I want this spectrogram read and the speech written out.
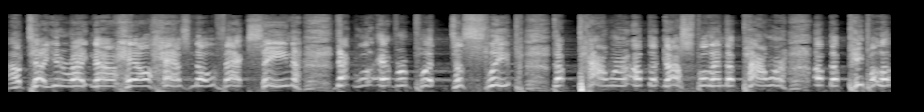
I'll tell you right now, hell has no vaccine that will ever put to sleep the power of the gospel and the power of the people of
